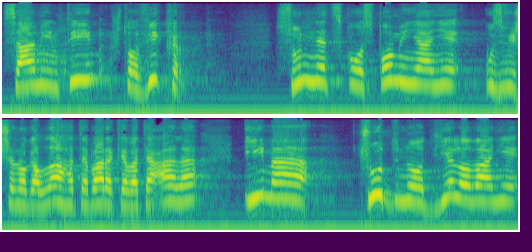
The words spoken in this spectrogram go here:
samim tim što zikr sunnetsko spominjanje uzvišenog Allaha te bareke ve taala ima čudno djelovanje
